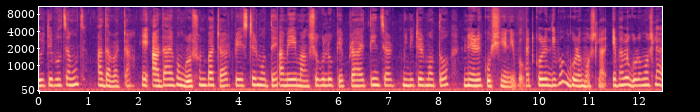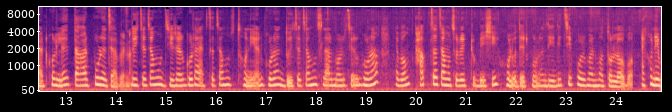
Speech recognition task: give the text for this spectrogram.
দুই টেবিল চামচ আদা বাটা। এই আদা এবং রসুন বাটার পেস্টের মধ্যে আমি এই মাংসগুলোকে প্রায় তিন চার মিনিটের মতো নেড়ে কষিয়ে নিব। অ্যাড করে দিব গুঁড়ো মশলা। এভাবে গুঁড়ো মশলা অ্যাড করলে তার পুড়ে যাবে না। দুই চা চামচ জিরার গুঁড়া, এক চা চামচ ধনিয়ার গুঁড়া, দুই চা চামচ লাল মরিচের গুঁড়া এবং হাফ চা চামচের একটু বেশি হলুদের গুঁড়া দিয়ে দিচ্ছি পরিমাণ মতো লবণ। এখন এই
